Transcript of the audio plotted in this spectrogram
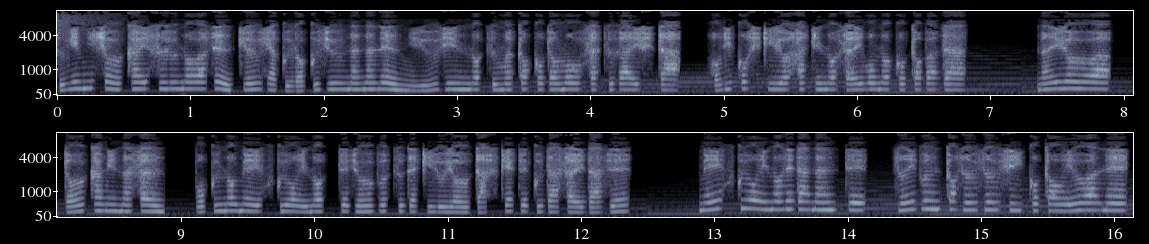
次に紹介するのは1967年に友人の妻と子供を殺害した、堀越清八の最後の言葉だ。内容は、どうか皆さん、僕の冥福を祈って成仏できるよう助けてくださいだぜ。冥福を祈れだなんて、随分とずうずうしいことを言うわね。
